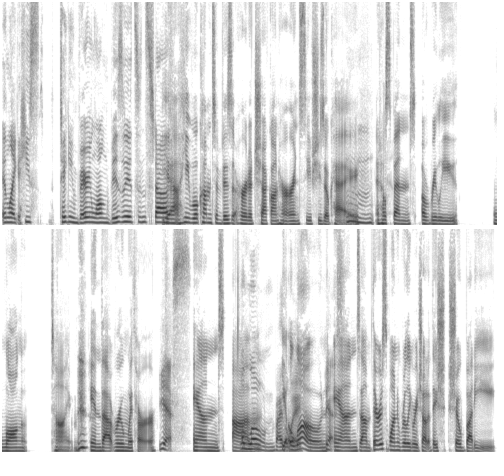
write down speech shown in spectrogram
and like he's taking very long visits and stuff yeah he will come to visit her to check on her and see if she's okay Mhm. and he'll spend a really long time in that room with her yes and um, alone by yeah, the way alone. Yes. And um, there is one really great shot if they sh- show Buddy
